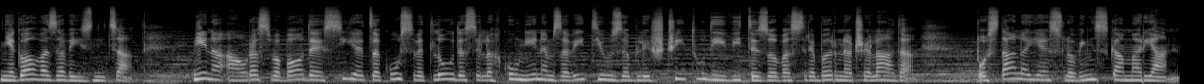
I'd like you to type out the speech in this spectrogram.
njegova zaveznica. Njena aura svobode sije tako svetlo, da se lahko v njenem zavetju zablešči tudi vitezova srebrna čelada. Postala je slovenska Marjan,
